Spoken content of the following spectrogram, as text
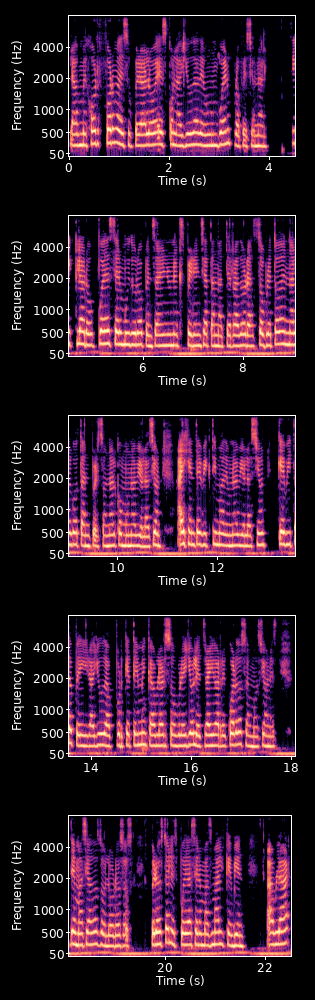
La mejor forma de superarlo es con la ayuda de un buen profesional. Sí, claro, puede ser muy duro pensar en una experiencia tan aterradora, sobre todo en algo tan personal como una violación. Hay gente víctima de una violación que evita pedir ayuda porque teme que hablar sobre ello le traiga recuerdos o emociones demasiados dolorosos, pero esto les puede hacer más mal que bien. Hablar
